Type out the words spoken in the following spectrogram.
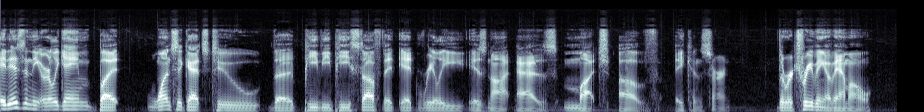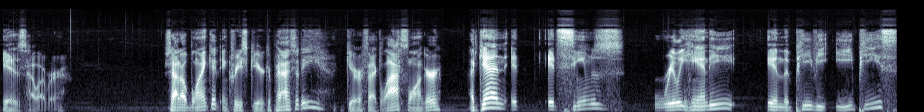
It is in the early game, but once it gets to the PvP stuff, that it really is not as much of a concern. The retrieving of ammo is, however. Shadow Blanket, increased gear capacity. Gear effect lasts longer. Again, it it seems really handy in the PvE piece.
